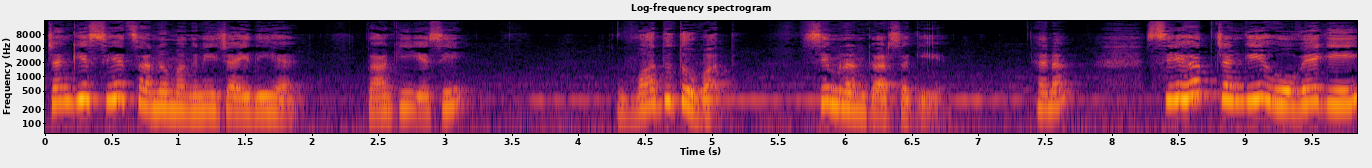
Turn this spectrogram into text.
ਚੰਗੀ ਸਿਹਤ ਸਾਨੂੰ ਮੰਗਣੀ ਚਾਹੀਦੀ ਹੈ ਤਾਂ ਕਿ ਅਸੀਂ ਵੱਧ ਤੋਂ ਵੱਧ ਸਿਮਰਨ ਕਰ ਸਕੀਏ, ਹੈ ਨਾ? ਸਿਹਤ ਚੰਗੀ ਹੋਵੇਗੀ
